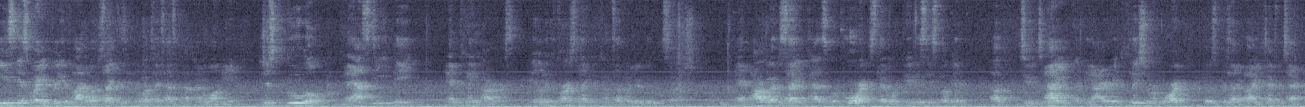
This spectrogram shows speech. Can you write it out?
the easiest way for you to find the website, because the website has kind of a long name, just Google Mass DEP and Clean Harbors. It'll be the first link that comes up on your Google search. And our website has reports that were previously spoken of to tonight, like the IRA completion report that was presented by Tetra Tech.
